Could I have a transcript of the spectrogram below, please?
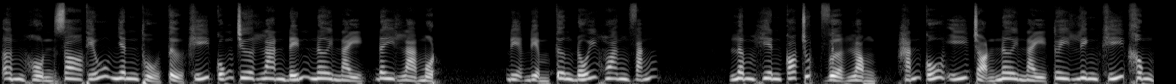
Âm hồn do thiếu nhân thủ tử khí cũng chưa lan đến nơi này. Đây là một địa điểm tương đối hoang vắng. Lâm Hiên có chút vừa lòng. Hắn cố ý chọn nơi này tuy linh khí không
